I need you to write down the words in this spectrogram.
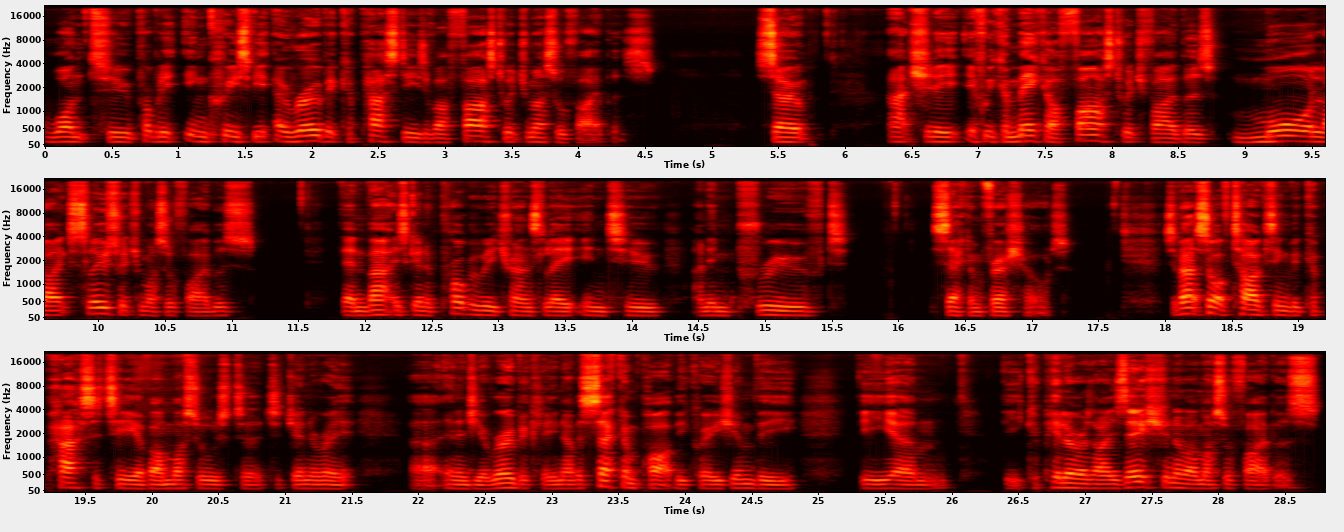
want to probably increase the aerobic capacities of our fast twitch muscle fibers. So, actually, if we can make our fast twitch fibers more like slow twitch muscle fibers, then that is going to probably translate into an improved second threshold. So that's sort of targeting the capacity of our muscles to, to generate uh, energy aerobically. Now, the second part of the equation, the the um, the capillarization of our muscle fibers.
